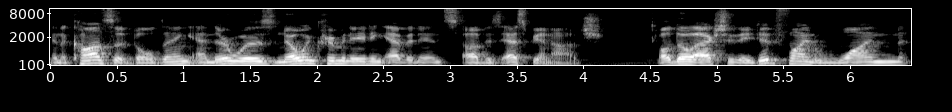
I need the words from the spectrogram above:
in the consulate building, and there was no incriminating evidence of his espionage. Although actually they did find one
